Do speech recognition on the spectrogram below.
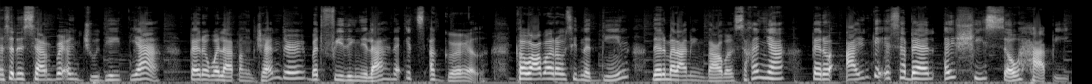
na sa December ang due date niya, pero wala pang gender but feeling nila na it's a girl. Kawawa raw si Nadine dahil maraming bawal sa kanya, pero ayon kay Isabel ay she's so happy.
